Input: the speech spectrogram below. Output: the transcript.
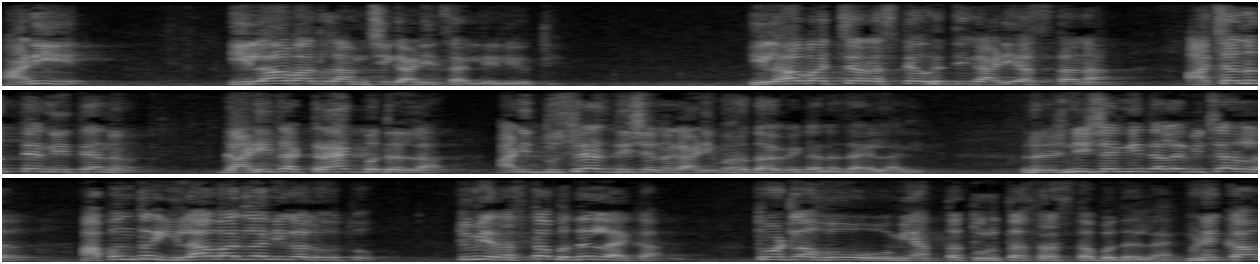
आणि इलाहाबादला आमची गाडी चाललेली होती. इलाहाबादच्या रस्त्यावरती गाडी असताना अचानक त्या नेत्यानं गाडीचा ट्रॅक बदलला आणि दुसऱ्याच दिशेनं गाडी भरधाव वेगानं जायला लागली. रजनीश यांनी त्याला विचारलं आपण तर इलाहाबादला निघालो होतो. तुम्ही रस्ता बदललाय का? तो म्हटला हो मी आत्ता तुर्तास रस्ता बदललाय. म्हणे का?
